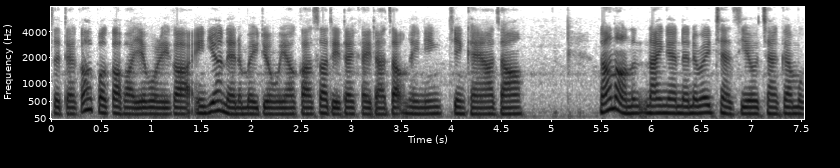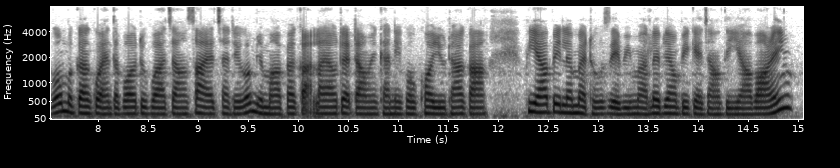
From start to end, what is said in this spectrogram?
စစ်တပ်ကပကဖရဲဘော်တွေကအိန္ဒိယနယ်နိမိတ်တွင်ဝင်ရောက်ကစတင်တိုက်ခိုက်တာကြောင့်နေနှင်းကျင်ခံရကြောင်းနောက်နောက်နိုင်ငံနယ်နိမိတ်ချန်စီကိုချန်ကန်မှုကိုမကန့်ကွက်သဘောတူပါကြောင်းစတဲ့ချက်တွေကိုမြန်မာဘက်ကလာရောက်တဲ့တာဝန်ခံတွေကိုခေါ်ယူထားကဖိအားပေးလက်မှတ်ထိုးစေပြီးမှလှည့်ပြောင်းပေးခဲ့ကြောင်းသိရပါတယ်။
